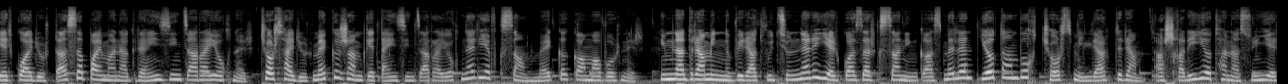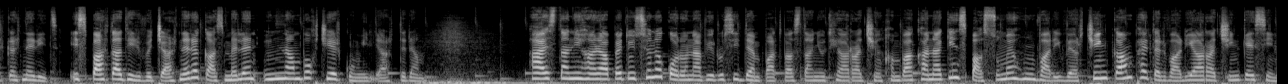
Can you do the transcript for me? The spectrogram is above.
210-ը պայմանագրային զինծառայողներ, 401-ը ժամկետային զինծառայողներ ծառայողներ եւ 21-ը կամավորներ։ Հիմնադրամի նվիրատվությունները 2020-ին կազմել են 7.4 միլիարդ դրամ աշխարհի 70 երկրներից, իսկ պարտադիր վճարները կազմել են 9.2 միլիարդ դրամ։ Հայաստանի Հանրապետությունը կորոնավիրուսի դեմ պատվաստանյութի առաջին խմբականակին սպասում է հունվարի վերջին կամ փետրվարի առաջին կեսին։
